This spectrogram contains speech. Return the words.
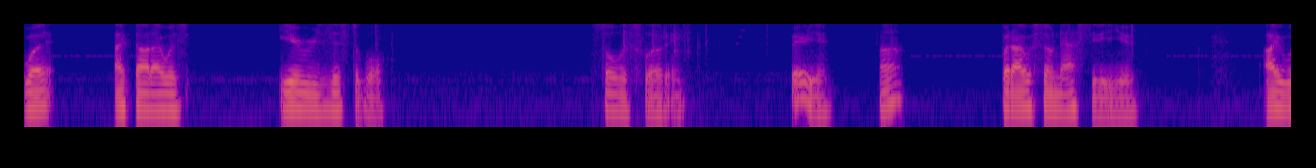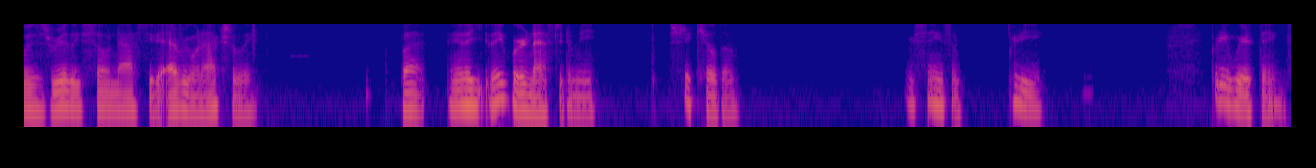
What? I thought I was irresistible. Soulless floating. Spare you, huh? But I was so nasty to you. I was really so nasty to everyone, actually. But yeah, they, they were nasty to me. I Should have killed them. You're saying some pretty, pretty weird things.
